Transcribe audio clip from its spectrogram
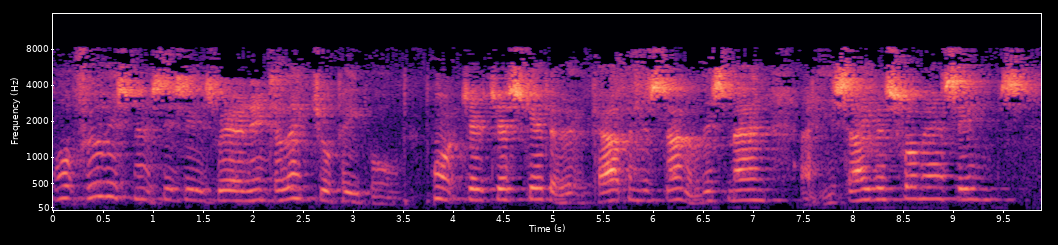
what foolishness this is. We're an intellectual people. What, just, get a carpenter's son or this man and he save us from our sins.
